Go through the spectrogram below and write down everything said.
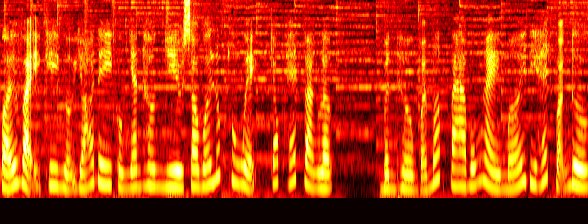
Bởi vậy khi ngựa gió đi còn nhanh hơn nhiều So với lúc Thu Nguyệt chốc hết toàn lực. Bình thường phải mất 3-4 ngày mới đi hết quãng đường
